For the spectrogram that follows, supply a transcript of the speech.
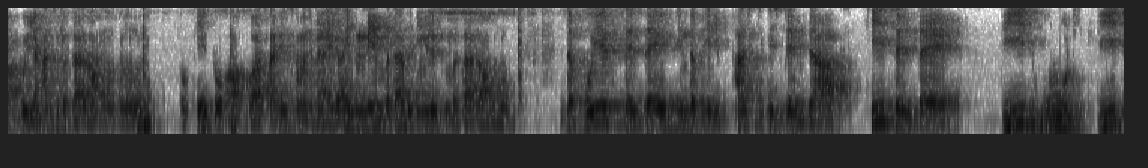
आपको यहाँ से बता रहा हूँ okay तो आपको आसानी समझ में आएगा हिंदी में बता इंग्लिश में बता रहा हूँ the poet says that in the very first stanza he says that these woods these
